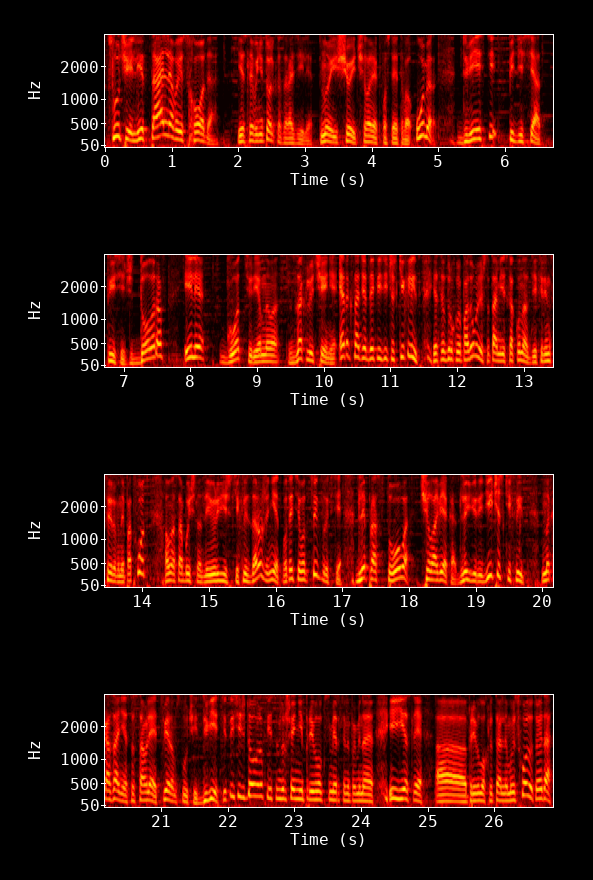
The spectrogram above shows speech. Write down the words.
В случае летального исхода, если вы не только заразили, но еще и человек после этого умер, 250 тысяч долларов или год тюремного заключения. Это, кстати, для физических лиц. Если вдруг вы подумали, что там есть, как у нас, дифференцированный подход, а у нас обычно для юридических лиц дороже, нет. Вот эти вот цифры все. Для простого человека, для юридических лиц наказание составляет в первом случае 200 тысяч долларов, если нарушение привело к смерти, напоминаю. И если а, привело к летальному исходу, то это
